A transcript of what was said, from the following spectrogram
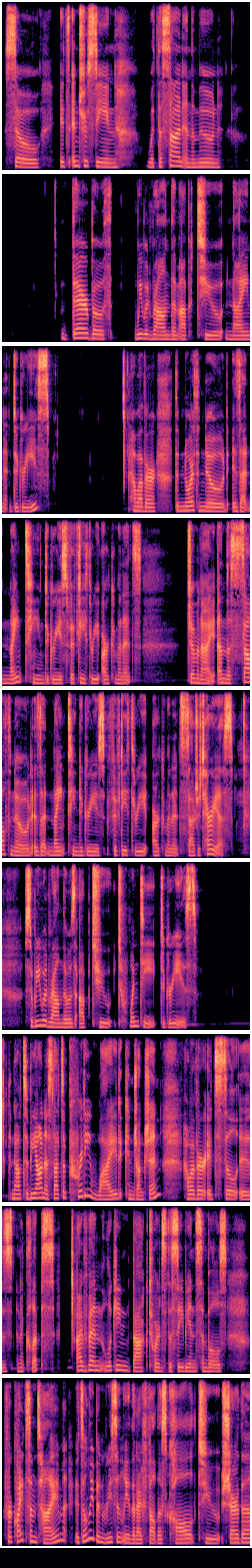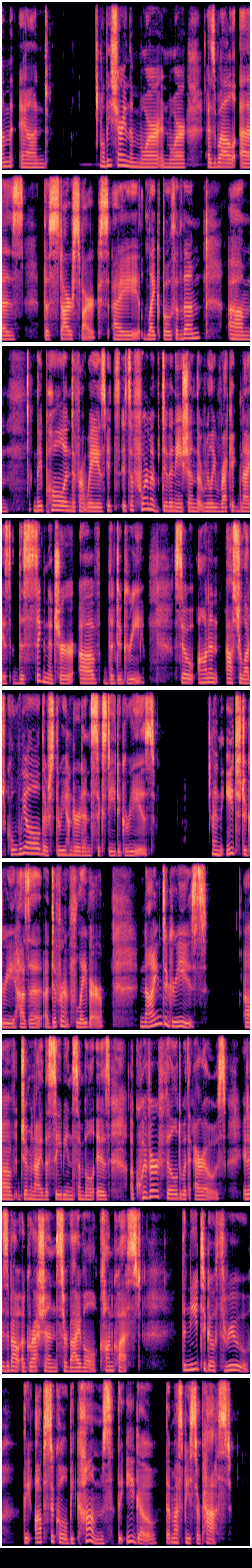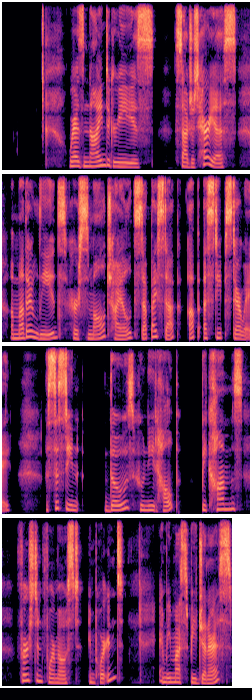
So it's interesting with the Sun and the Moon, they're both we would round them up to nine degrees. However, the north node is at 19 degrees, 53 arc minutes Gemini, and the south node is at 19 degrees, 53 arc minutes Sagittarius. So we would round those up to 20 degrees. Now, to be honest, that's a pretty wide conjunction. However, it still is an eclipse. I've been looking back towards the Sabian symbols for quite some time. It's only been recently that I felt this call to share them, and I'll be sharing them more and more, as well as the star sparks. I like both of them. Um, they pull in different ways. It's it's a form of divination that really recognized the signature of the degree. So on an astrological wheel, there's 360 degrees. And each degree has a, a different flavor. Nine degrees of Gemini, the Sabian symbol, is a quiver filled with arrows. It is about aggression, survival, conquest. The need to go through the obstacle becomes the ego that must be surpassed. Whereas nine degrees Sagittarius, a mother leads her small child step by step up a steep stairway, assisting those who need help becomes first and foremost important, and we must be generous,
